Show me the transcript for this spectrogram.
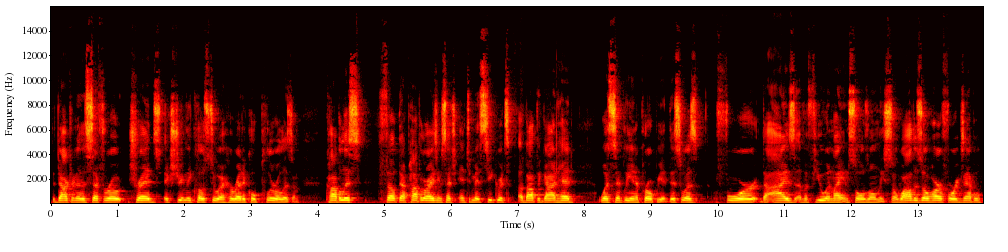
the doctrine of the Sephirot treads extremely close to a heretical pluralism. Kabbalists felt that popularizing such intimate secrets about the Godhead was simply inappropriate. This was for the eyes of a few enlightened souls only. So while the Zohar, for example,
